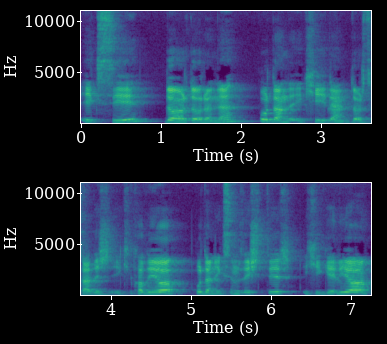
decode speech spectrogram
x'in 4 oranı. Buradan da 2 ile 4 sadece 2 kalıyor. Buradan x'imiz eşittir. 2 geliyor.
